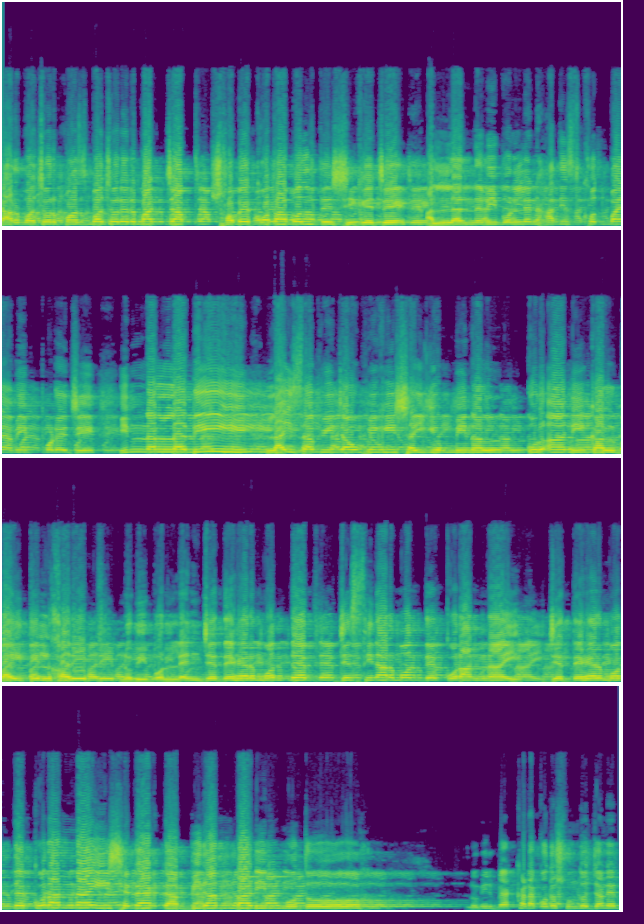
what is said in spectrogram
চার বছর, পাঁচ বছরের বাচ্চা, সবে কথা বলতে শিখেছে। আল্লাহ নবী বললেন, হাদিস খুতবায় আমি পড়েছি, ইন্নাল্লাযী লাইসা ফি শাইয়ুম মিনাল কুরআনি কাল বাইতিল নবী বললেন, যে দেহের মধ্যে, যে সিনার মধ্যে কোরআন নাই, যে দেহের মধ্যে কোরআন নাই, সেটা একটা বিরান বাড়ির মতো। নবীর ব্যাখ্যাটা কত সুন্দর জানেন?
